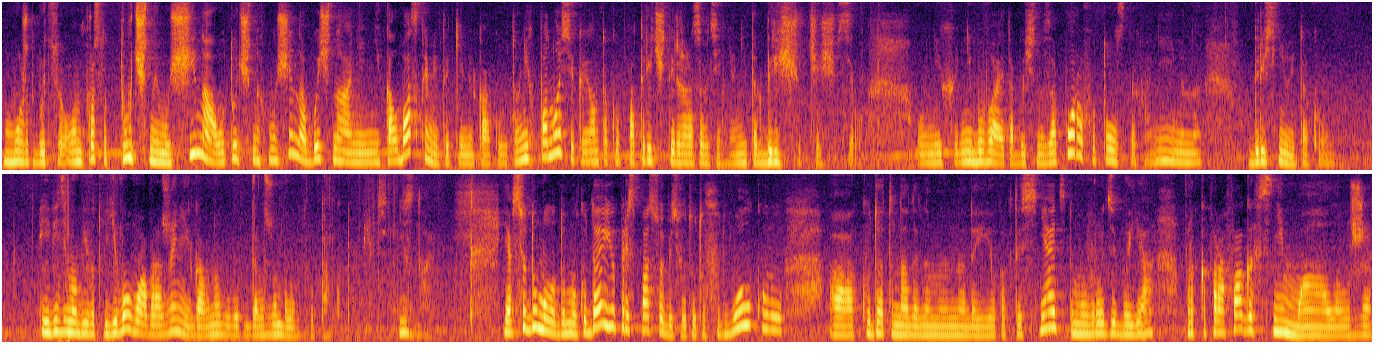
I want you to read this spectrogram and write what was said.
Может быть, он просто тучный мужчина, а у тучных мужчин обычно они не колбасками такими какают, у них поносик, и он такой по 3-4 раза в день. Они так дрищут чаще всего. У них не бывает обычно запоров у толстых, они именно дресней такой. И, видимо, вот в его воображении говно должно было вот так вот выглядеть. Не знаю. Я все думала, думаю, куда ее приспособить, вот эту футболку, а куда-то надо, думаю, надо ее как-то снять. Думаю, вроде бы я про капрофагов снимала уже,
